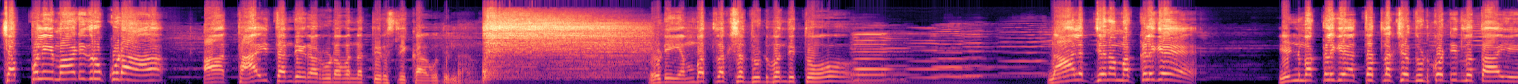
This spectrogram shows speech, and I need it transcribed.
ಚಪ್ಪಲಿ ಮಾಡಿದ್ರೂ ಕೂಡ ಆ ತಾಯಿ ತಂದೆಯರ ಋಣವನ್ನ ತೀರಿಸ್ಲಿಕ್ಕಾಗೋದಿಲ್ಲ. ನೋಡಿ, ಎಂಬತ್ತು ಲಕ್ಷ ದುಡ್ಡು ಬಂದಿತ್ತು. ನಾಲ್ಕು ಜನ ಮಕ್ಕಳಿಗೆ ಹೆಣ್ಮಕ್ಳಿಗೆ ಹತ್ತತ್ತು ಲಕ್ಷ ದುಡ್ಡು ಕೊಟ್ಟಿದ್ಲು ತಾಯಿ.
